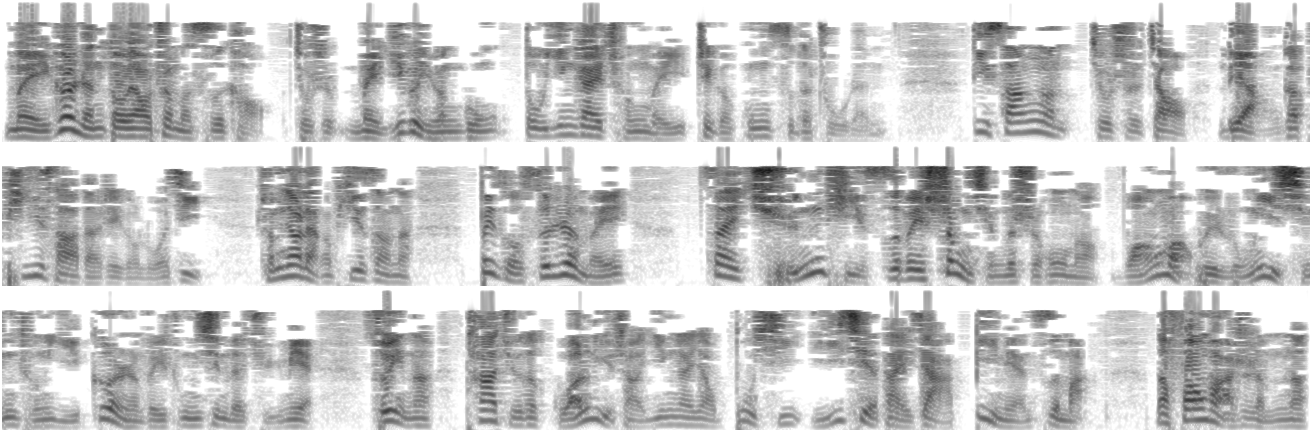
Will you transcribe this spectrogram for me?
每个人都要这么思考，就是每一个员工都应该成为这个公司的主人。第三个就是叫两个披萨的这个逻辑。什么叫两个披萨呢？贝佐斯认为。在群体思维盛行的时候呢，往往会容易形成以个人为中心的局面。所以呢，他觉得管理上应该要不惜一切代价避免自满。那方法是什么呢？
